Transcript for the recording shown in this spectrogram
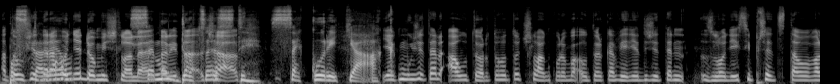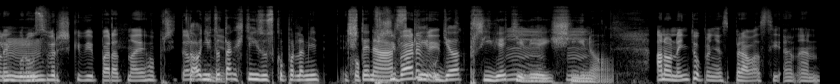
A to už je teda hodně domyšlené, se mu tady do ta část. cesty sekuriťák. Jak může ten autor tohoto článku nebo autorka vědět, že ten zloděj si představoval, jak budou svršky vypadat na jeho přítelkyni? Hmm. To oni to tak chtějí, Zuzko, podle mě Jako čtenářsky přibarvit. udělat přívětivější, Mm, mm. no. Ano, není to úplně zpráva CNN.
